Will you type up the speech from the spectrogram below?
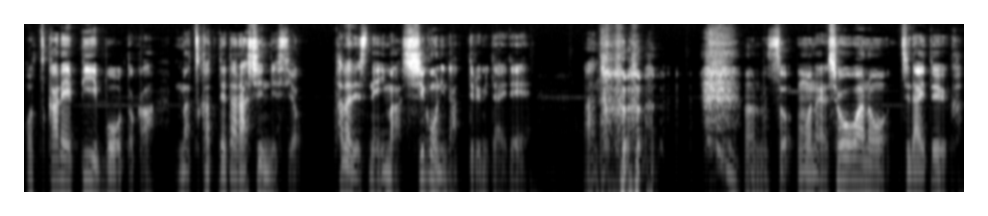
お疲れピーポーとか、まあ使ってたらしいんですよ。ただですね、今死後になってるみたいで、あの あの、そう、もうね、昭和の時代というか、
